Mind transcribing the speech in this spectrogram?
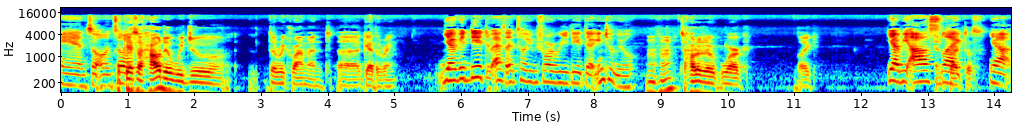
and so on. So okay so how do we do the requirement uh, gathering? Yeah we did as i told you before we did the interview. Mm-hmm. so how did it work? Like yeah we asked in like practice. yeah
